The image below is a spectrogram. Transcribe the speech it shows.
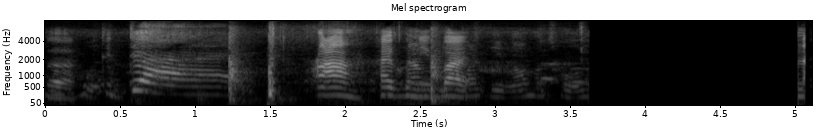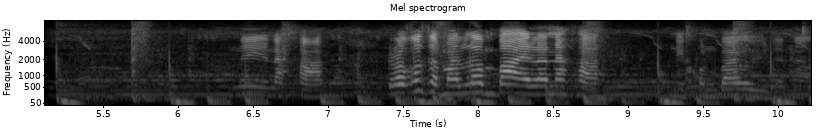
เออก็ได้อะให้คนนี้ใบ้นี่นะคะ เราก็จะมาเริ่มใบ้แล้วนะคะนี่คนใบ้ก็อยู่ด้านหน้า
